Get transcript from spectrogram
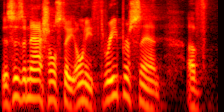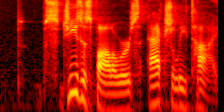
this is a national study, only 3% of Jesus followers actually tithe.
